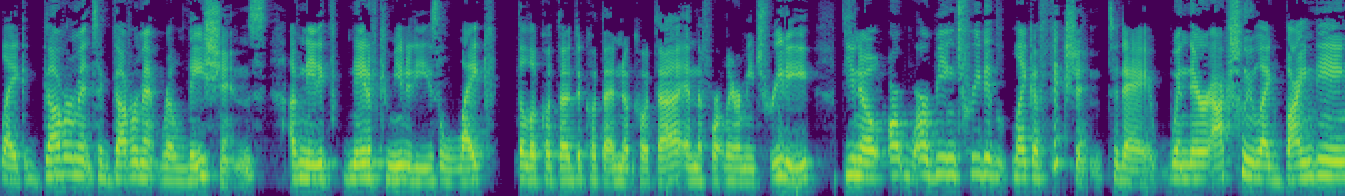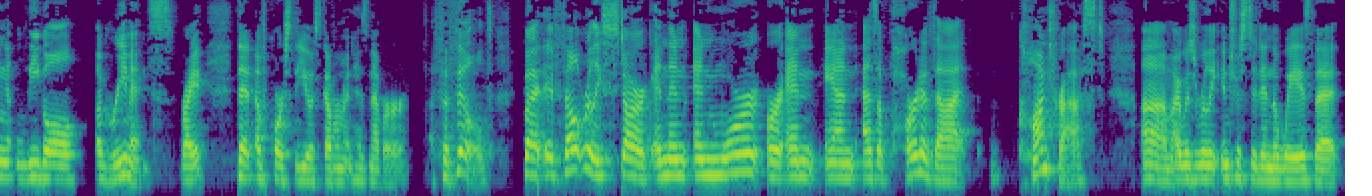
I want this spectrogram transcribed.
like government to government relations of native native communities like the Lakota, Dakota, and Nakota and the Fort Laramie Treaty, you know, are, are being treated like a fiction today when they're actually like binding legal agreements, right? That of course the US government has never fulfilled. But it felt really stark. And then, and more, or, and, and as a part of that contrast, um, I was really interested in the ways that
